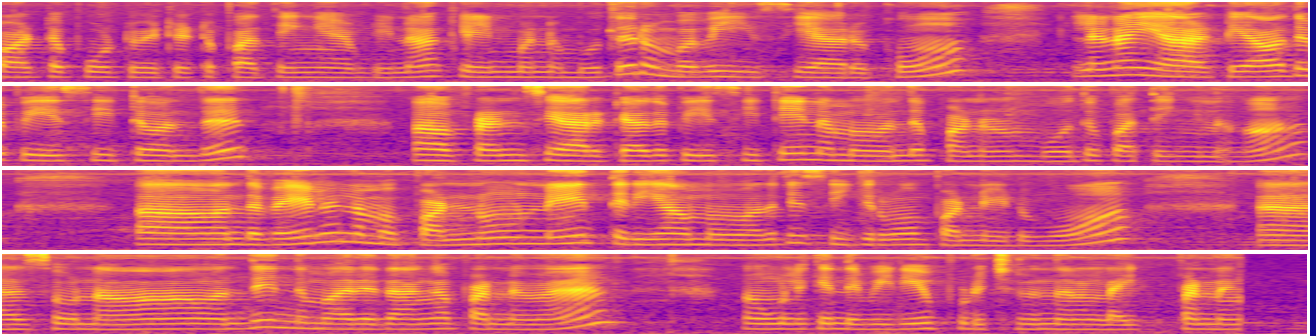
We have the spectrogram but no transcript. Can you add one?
பாட்டை போட்டு விட்டுட்டு பார்த்தீங்க அப்படின்னா க்ளீன் பண்ணும்போது ரொம்பவே ஈஸியாக இருக்கும். இல்லைனா யார்கிட்டையாவது பேசிட்டு வந்து ஃப்ரெண்ட்ஸ் யார்கிட்டையாவது பேசிகிட்டே நம்ம வந்து பண்ணும்போது பார்த்திங்கன்னா அந்த வேலை நம்ம பண்ணோன்னே தெரியாமல் மாதிரி சீக்கிரமாக பண்ணிவிடுவோம் ஸோ நான் வந்து இந்த மாதிரி தாங்க பண்ணுவேன். உங்களுக்கு இந்த வீடியோ பிடிச்சிருந்தேன் லைக் பண்ணுங்கள்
